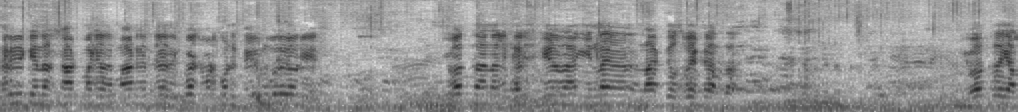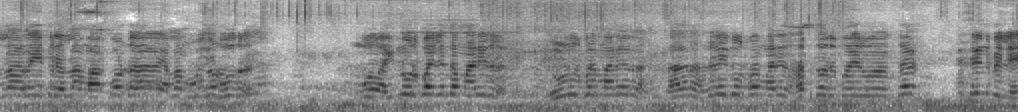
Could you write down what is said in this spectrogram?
ಖರೀದಿ ಕೇಂದ್ರ ಸ್ಟಾರ್ಟ್ ಮಾಡಿ ಮಾಡಿ ಅಂತ ರಿಕ್ವೆಸ್ಟ್ ಮಾಡ್ಕೊಂಡು ಕೈ ಮುಗಿದ್ರಿ ಅವ್ರಿಗೆ ಇವತ್ತು ನಾನು ಅಲ್ಲಿ ಕೇಳಿದಾಗ ಇನ್ನ ನಾಲ್ಕು ದಿವಸ ಬೇಕಂತ. ಇವತ್ತು ಎಲ್ಲ ರೈತರು ಎಲ್ಲ ಮಾರ್ಕೊಂಡು ಎಲ್ಲ ಮುಗಿಸ್ಕೊಂಡು ಹೋದ್ರು. ಐದ್ನೂರು ರೂಪಾಯಿಲಿಂದ ಮಾರಿದ್ರು. ಏಳ್ನೂರು ರೂಪಾಯಿ ಮಾರಿದ್ರು. ಸಾವಿರ ಹದಿನೈದು ರೂಪಾಯಿ ಮಾರಿದ್ರು. ಹತ್ತು ಸಾವಿರ ರೂಪಾಯಿ ಇರುವಂತ ಹೆಸರಿನ ಬೆಲೆ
